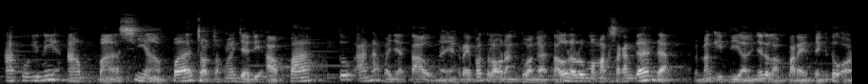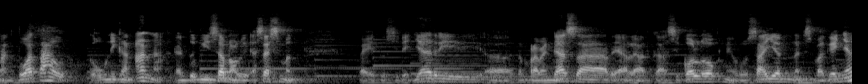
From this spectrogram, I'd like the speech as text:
aku ini apa, siapa, cocoknya jadi apa, itu anak banyak tahu. Nah yang repot kalau orang tua nggak tahu lalu memaksakan kehendak. Memang idealnya dalam parenting itu orang tua tahu keunikan anak dan itu bisa melalui assessment baik itu sidik jari, uh, temperamen dasar, ya lewat ke psikolog, neuroscience dan sebagainya,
